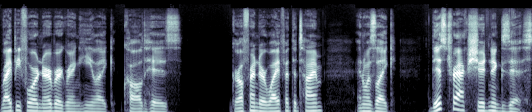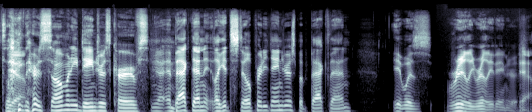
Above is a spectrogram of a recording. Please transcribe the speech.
right before Nurburgring, he like called his girlfriend or wife at the time and was like, "This track shouldn't exist. Like, Yeah. there's so many dangerous curves." Yeah, and back then, like it's still pretty dangerous, but back then, it was really, really dangerous. Yeah.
